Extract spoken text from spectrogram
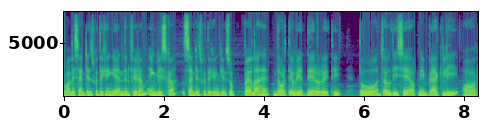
वाले सेंटेंस को देखेंगे एंड देन फिर हम इंग्लिश का सेंटेंस को देखेंगे। सो so, पहला है दौड़ते हुए देर हो रही थी तो वो जल्दी से अपनी बैग ली और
